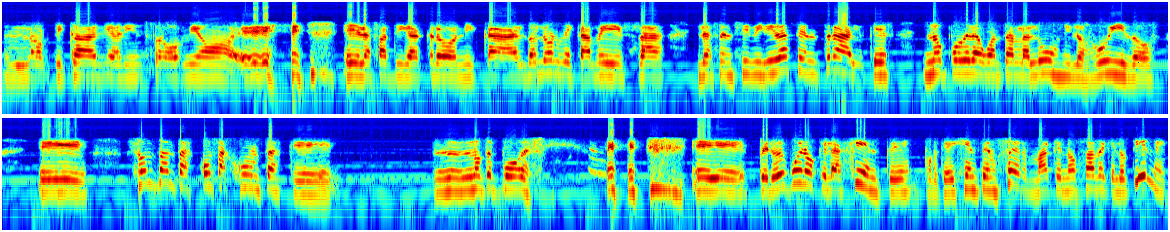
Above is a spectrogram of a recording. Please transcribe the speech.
la urticaria, el insomnio, eh, eh, la fatiga crónica, el dolor de cabeza, la sensibilidad central, que es no poder aguantar la luz ni los ruidos. Eh, son tantas cosas juntas que no te puedo decir eh, pero es bueno que la gente, porque hay gente enferma que no sabe que lo tiene.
